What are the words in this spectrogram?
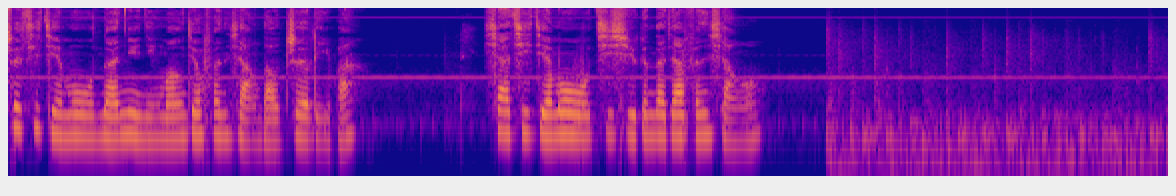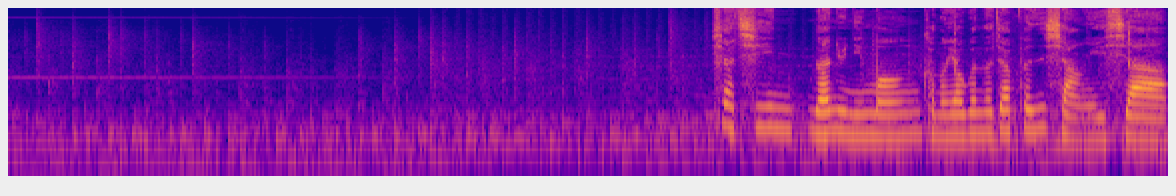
这期节目暖女柠檬就分享到这里吧，下期节目继续跟大家分享哦。下期暖女柠檬可能要跟大家分享一下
